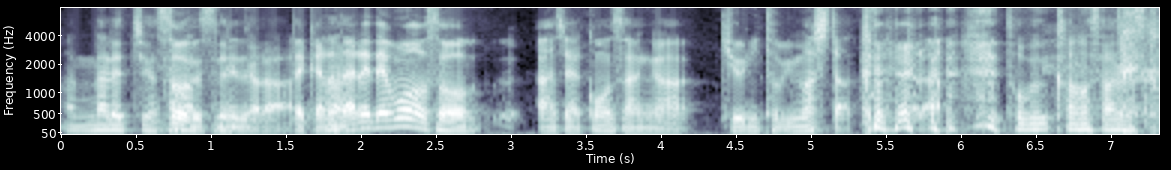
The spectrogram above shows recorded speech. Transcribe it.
あの、ナレッジが溜まっそうですね。てるから。だから誰でも、も、そう、あ、じゃあコンさんが急に飛びましたって言ったら、飛ぶ可能性あるんですか？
